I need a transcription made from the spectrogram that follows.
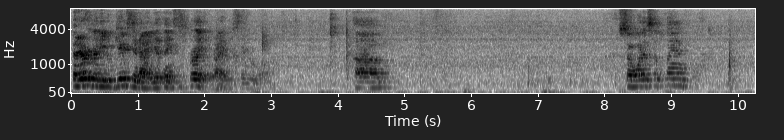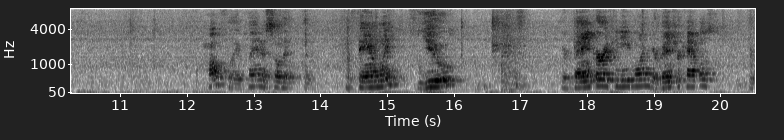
But everybody who gives you an idea thinks it's brilliant, right? Every single one. Um, so what is the plan for? Hopefully, the plan is so that the, the family, you, your banker if you need one, your venture capitalists, your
